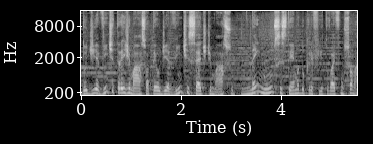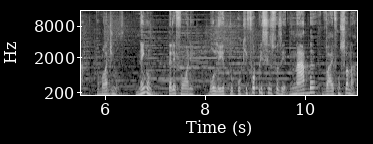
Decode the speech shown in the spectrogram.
Do dia 23 de março até o dia 27 de março, nenhum sistema do Crefito vai funcionar. Vamos lá de novo. Nenhum. Telefone, boleto, o que for preciso fazer, nada vai funcionar.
